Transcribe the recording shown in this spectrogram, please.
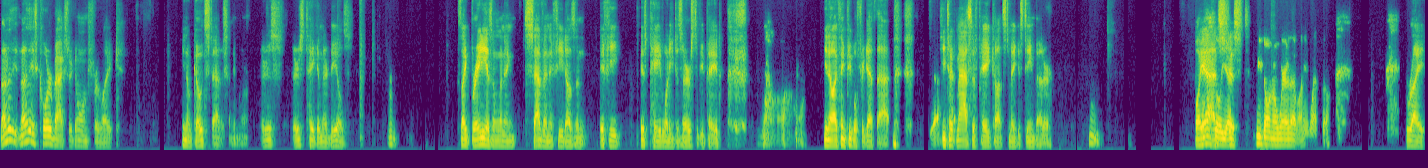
None of the, none of these quarterbacks are going for like, you know, goat status anymore. They're just they're just taking their deals. Hmm. It's like Brady isn't winning seven if he doesn't if he is paid what he deserves to be paid. You know, I think people forget that. Yeah, he took yeah. massive pay cuts to make his team better. Hmm. Well, yeah, it's yeah, just we don't know where that money went though. right,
